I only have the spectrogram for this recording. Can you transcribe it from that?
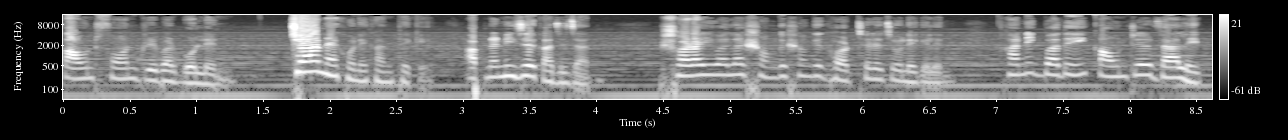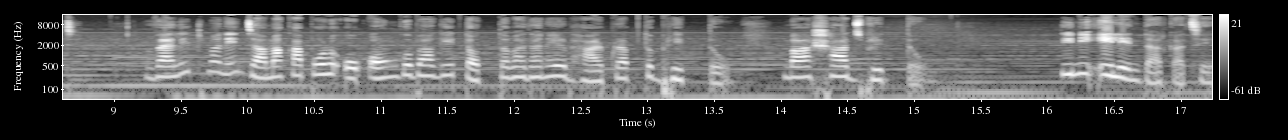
কাউন্ট ফন ব্রেবার বললেন, যান এখন এখান থেকে, আপনার নিজের কাজে যান। সরাইওয়ালার সঙ্গে সঙ্গে ঘর ছেড়ে চলে গেলেন। খানিক বাদেই কাউন্টের ভ্যালেট। ভ্যালেট মানে জামা কাপড় ও অঙ্গভাগের তত্ত্বাবধানের ভারপ্রাপ্ত ভৃত্য বা সাজভৃত্য তিনি এলেন তার কাছে,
